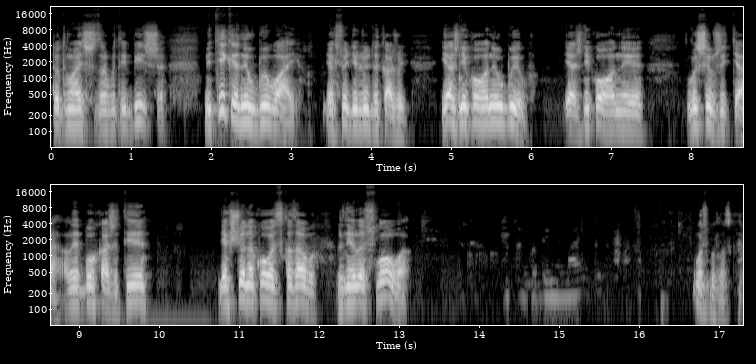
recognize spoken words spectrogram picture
то ти маєш зробити більше. Не тільки не вбивай, як сьогодні люди кажуть, я ж нікого не вбив, я ж нікого не лишив життя. Але Бог каже, ти, якщо на когось сказав гниле слово, ось, будь ласка.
